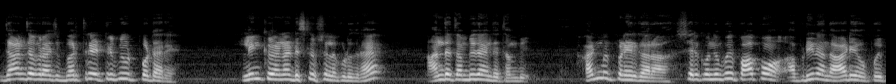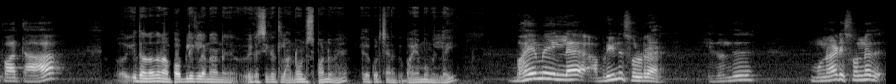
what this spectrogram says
ஜான் ஜபராஜ் பர்த்டே ட்ரிபியூட் போட்டார். லிங்க் வேணால் டிஸ்கிரிப்ஷனில் கொடுக்குறேன். அந்த தம்பி தான் இந்த தம்பி. அட்மிட் பண்ணியிருக்காரா? சரி கொஞ்சம் போய் பார்ப்போம் அப்படின்னு அந்த ஆடியோவை போய் பார்த்தா. இதை வந்து நான் பப்ளிக்கில் நான் வெகு சீக்கிரத்தில் அனௌன்ஸ் பண்ணுவேன். இதை குறித்து எனக்கு பயமும் இல்லை. பயமே இல்லை அப்படின்னு சொல்கிறார் இது வந்து முன்னாடி சொன்னது.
